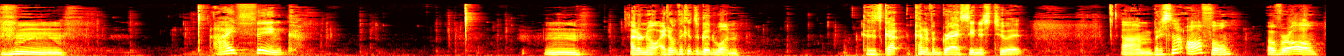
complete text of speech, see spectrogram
hmm, I think, hmm, I don't know. I don't think it's a good one because it's got kind of a grassiness to it, um, but it's not awful overall.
